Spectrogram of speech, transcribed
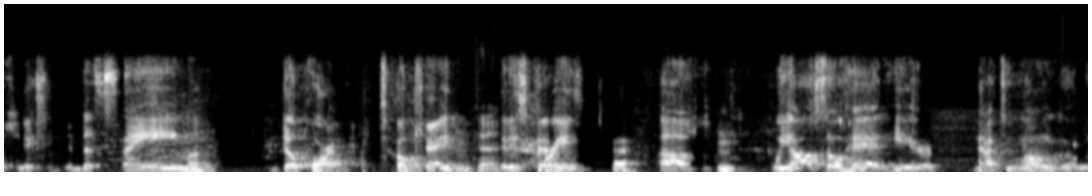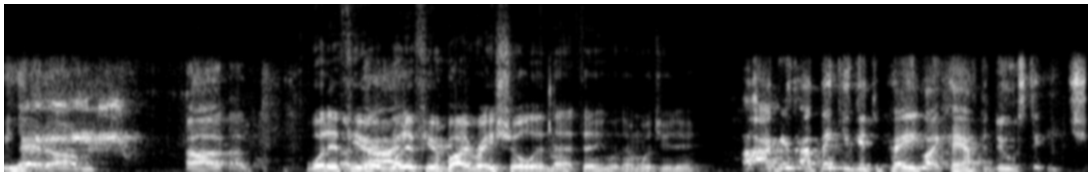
association in the same department. Okay, Okay. it is crazy. um, we also had here not too long ago. We had um, uh, What if a you're guy- what if you're biracial in that thing? Well, then what'd you do? I guess I think you get to pay like half the dues to each.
